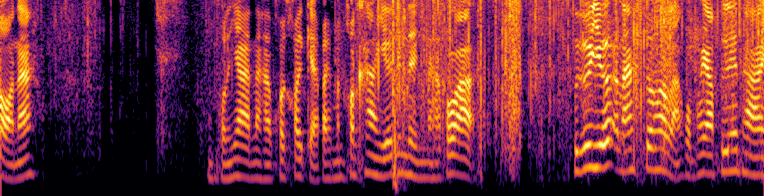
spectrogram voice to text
ต่อนะผมขออนุญาตนะครับ ค่อยๆแกะไปมันค่อนข้างเยอะนิดนึงนะครับเพราะว่าซื้อเยอะนะช่วงหลังผมพยายามซื้อในไทย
